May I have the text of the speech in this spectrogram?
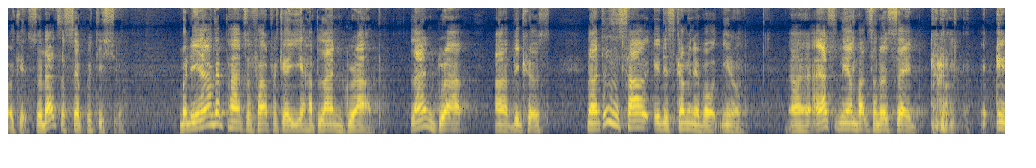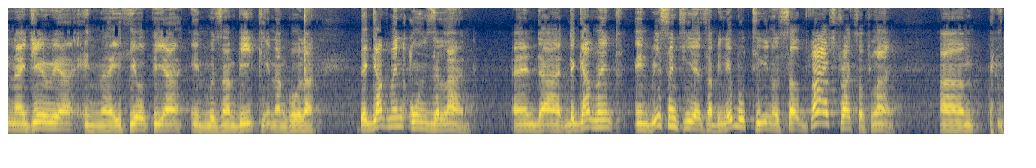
Okay, so that's a separate issue. But in other parts of Africa, you have land grab. Land grab uh, because, now this is how it is coming about, you know. Uh, as the ambassador said, in Nigeria, in uh, Ethiopia, in Mozambique, in Angola, the government owns the land. And uh, the government in recent years have been able to, you know, sell vast tracts of land, um,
